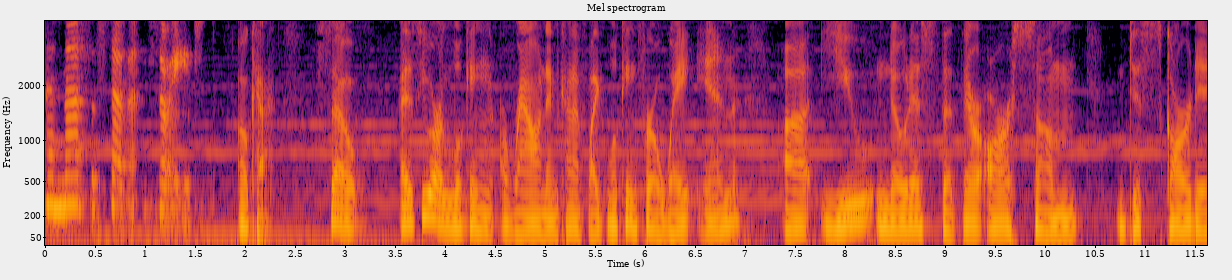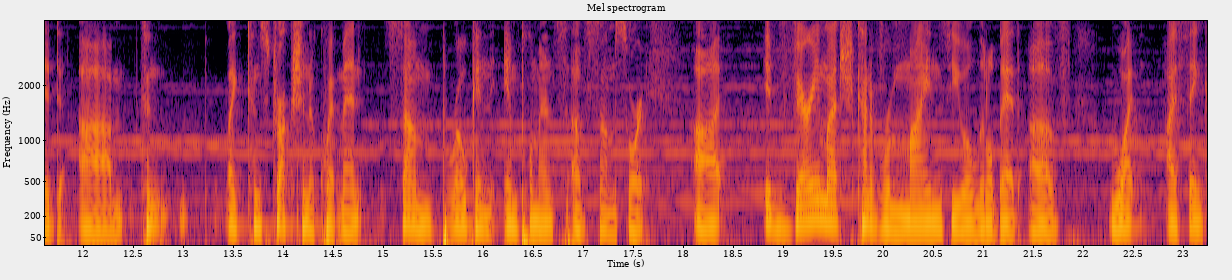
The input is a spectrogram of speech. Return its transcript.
And that's a seven, so eight. Okay. So as you are looking around and kind of like looking for a way in, uh, you notice that there are some discarded, um, con- like construction equipment, some broken implements of some sort. Uh, it very much kind of reminds you a little bit of what I think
